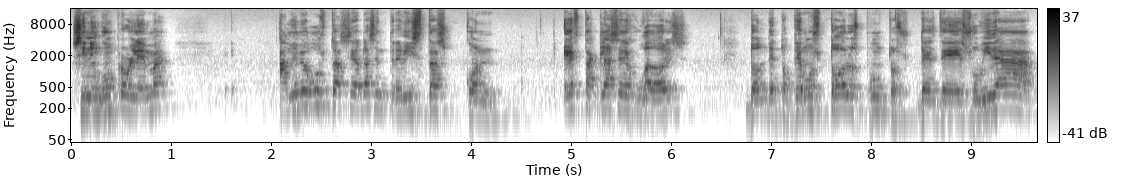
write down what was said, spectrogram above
sin ningún problema. A mí me gusta hacer las entrevistas con esta clase de jugadores donde toquemos todos los puntos, desde su vida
